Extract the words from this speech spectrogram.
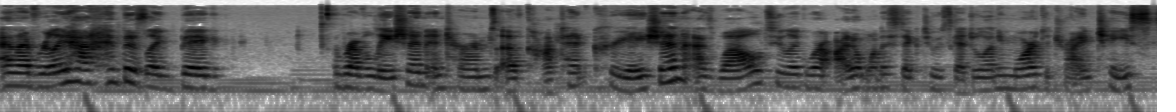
and I've really had this like big revelation in terms of content creation as well to like where I don't want to stick to a schedule anymore to try and chase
